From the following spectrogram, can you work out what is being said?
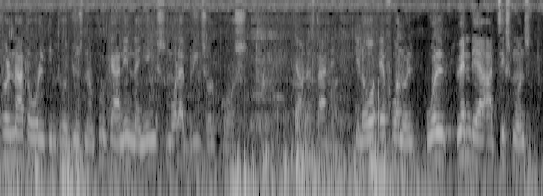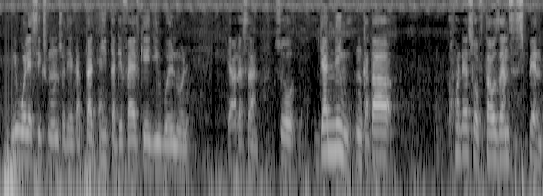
tol na to will introduce na pour que anin na nying smaller breeds all cross. You understand it? Ilo F1 will, will when they are at six months, ni wale six months so they got 30, 35 kg boy no. You understand? So janning nkata hundreds of thousands spent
